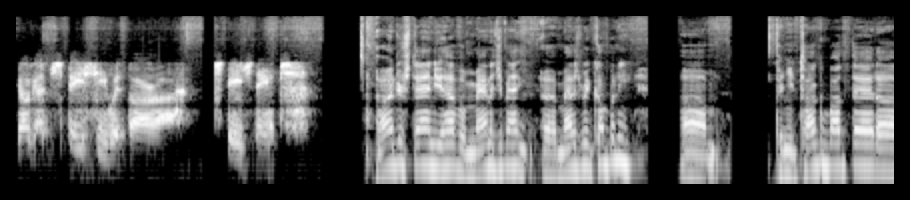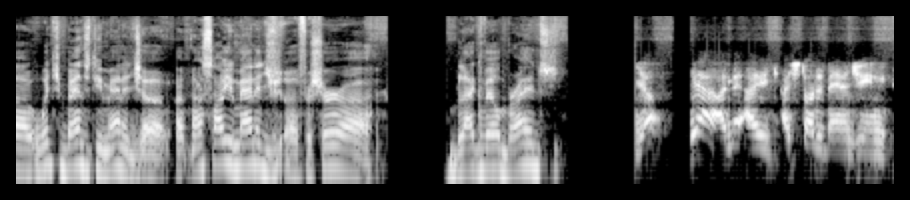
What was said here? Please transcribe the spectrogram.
we all got spacey with our uh, stage names. I understand you have a management uh, management company. Um, can you talk about that? Uh, which bands do you manage? Uh, I, I saw you manage uh, for sure. Uh, Black Veil Brides. Yep. Yeah, I, I I started managing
